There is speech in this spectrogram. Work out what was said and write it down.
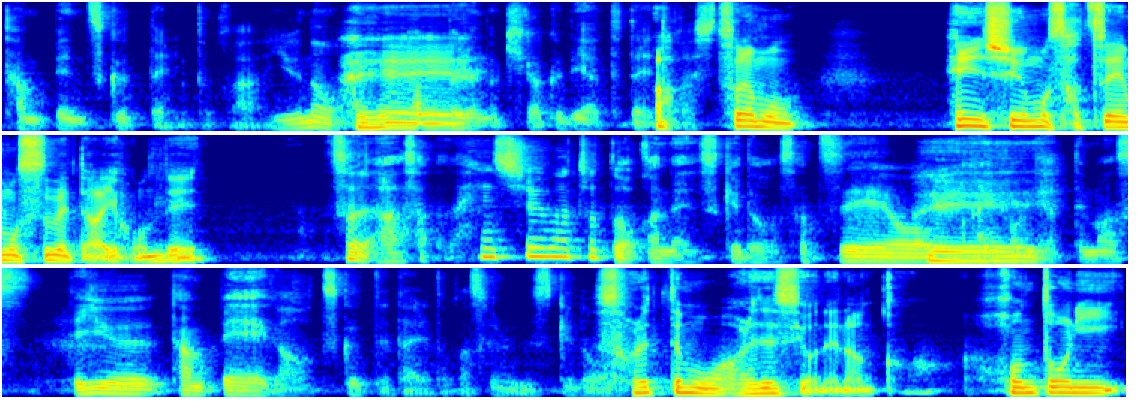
短編作ったりとかいうのをアップルの企画でやってたりとあかして。それはもう編集も撮影も全て iPhone でそうあさ編集はちょっとわかんないですけど撮影を iPhone でやってますっていう短編映画を作ってたりとかするんですけど。それってもうあれですよねなんか。本当に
